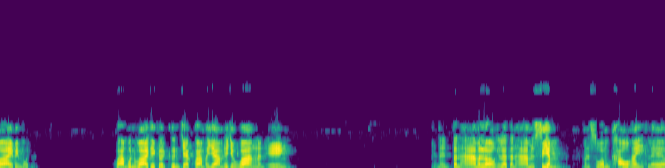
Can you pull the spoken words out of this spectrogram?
วายไปหมด ความวุ่นวายที่เกิดขึ้นจากความพยายามที่จะว่างนั่นเองนั้นตัณหามันหลอกอีกแล้ว ตัณหามันเสี่ยม มันสวมเขาให้อีกแล้ว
